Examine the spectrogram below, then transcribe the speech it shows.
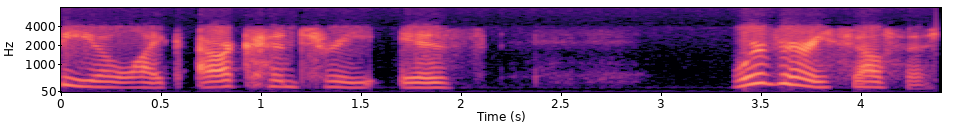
feel like our country is, we're very selfish.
